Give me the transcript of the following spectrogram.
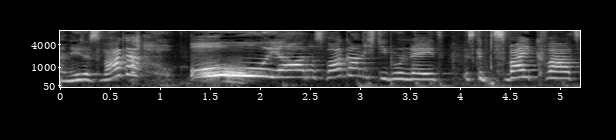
Ah, nee, das war gar. Oh, ja, das war gar nicht die Grenade. Es gibt zwei Quarz.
